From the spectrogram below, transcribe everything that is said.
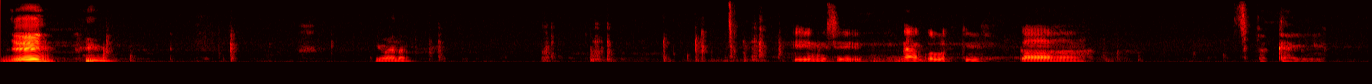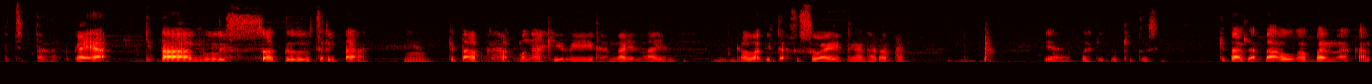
nying gimana? Ini sih nah aku lebih ke sebagai pencipta kayak kita nulis suatu cerita Hmm. kita berhak mengakhiri dan lain-lain. Kalau tidak sesuai dengan harapan. Ya bagiku gitu sih. Kita nggak tahu kapan akan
